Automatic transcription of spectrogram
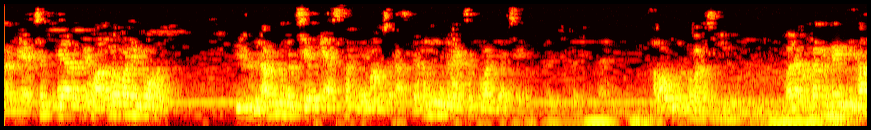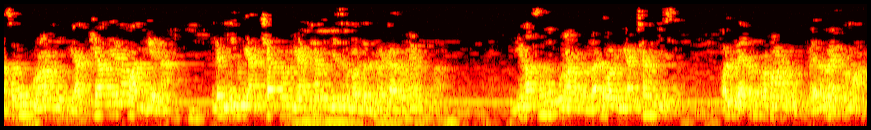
దాన్ని యాక్సెప్ట్ చేయాలంటే వాళ్ళలో వాళ్ళు ఇవ్వాలి అయిపోవాలి you should belong to that same caste of Mimamsa caste దాని యూ కెన్ యాక్సెప్ట్ వాళ్ళు చేయాలి అలా ఉంటుంది వాళ్ళ స్కీమ్ వాళ్ళు ఏమంటారంటే ఇతిహాసము పురాణము వ్యాఖ్యాతైన మార్గేనా అంటే మీరు వ్యాఖ్యాతం వ్యాఖ్యానం చేసిన పద్ధతి ప్రకారమే అంటున్నారు ఇతిహాసము పురాణము దాన్ని వాళ్ళు వ్యాఖ్యానం చేశారు వాళ్ళు వేద ప్రమాణం వేదమే ప్రమాణం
